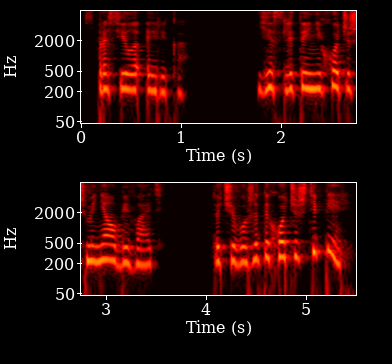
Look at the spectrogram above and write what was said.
спросила Эрика. Если ты не хочешь меня убивать, то чего же ты хочешь теперь?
